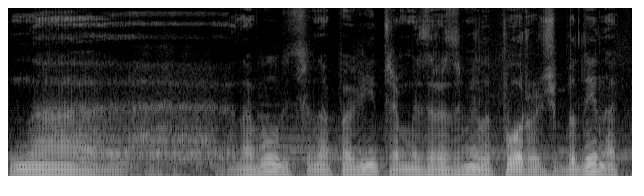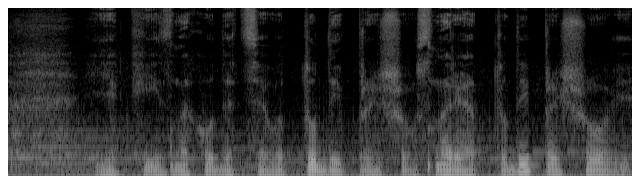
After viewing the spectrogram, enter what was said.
на, на вулицю, на повітря, ми зрозуміли поруч будинок, який знаходиться от туди прийшов. Снаряд туди прийшов і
